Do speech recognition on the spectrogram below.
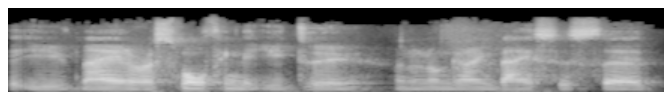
that you've made or a small thing that you do on an ongoing basis that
